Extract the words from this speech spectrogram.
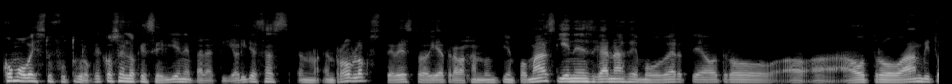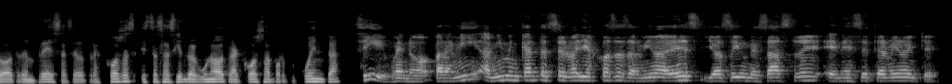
¿Cómo ves tu futuro? ¿Qué cosa es lo que se viene para ti? Ahorita estás en, Roblox, te ves todavía trabajando un tiempo más, ¿tienes ganas de moverte a otro, a, otro ámbito, a otra empresa, hacer otras cosas? ¿Estás haciendo alguna otra cosa por tu cuenta? Sí, bueno, para mí, a mí me encanta hacer varias cosas a la misma vez. Yo soy un desastre en ese término en que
